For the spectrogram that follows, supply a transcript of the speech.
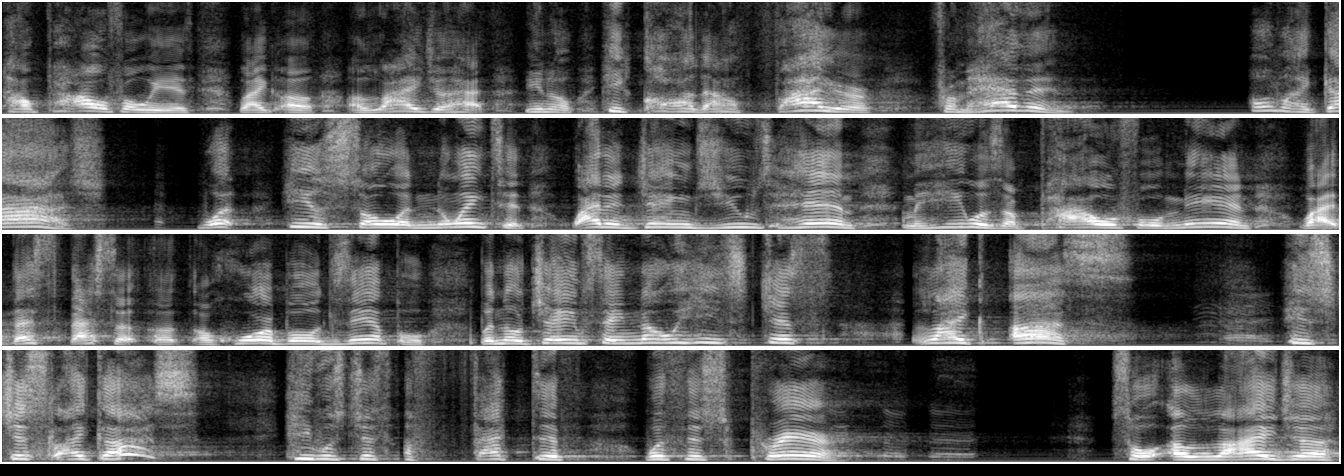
How powerful he is. Like uh, Elijah had, you know, he called down fire from heaven. Oh my gosh. What he is so anointed. Why did James use him? I mean, he was a powerful man. Why that's that's a, a, a horrible example. But no, James saying, no, he's just like us. He's just like us. He was just effective with his prayer. So Elijah,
